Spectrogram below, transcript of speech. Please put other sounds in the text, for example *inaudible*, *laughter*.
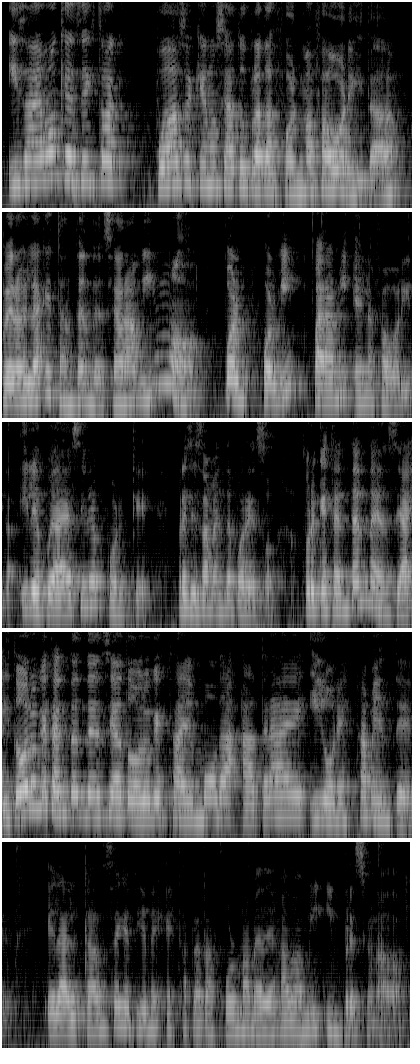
Y sabemos que TikTok puede ser que no sea tu plataforma favorita, pero es la que está en tendencia ahora mismo. Por, por mí, para mí es la favorita. Y les voy a decir el por qué. Precisamente por eso. Porque está en tendencia. Y todo lo que está en tendencia, todo lo que está en moda, atrae. Y honestamente, el alcance que tiene esta plataforma me ha dejado a mí impresionada.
